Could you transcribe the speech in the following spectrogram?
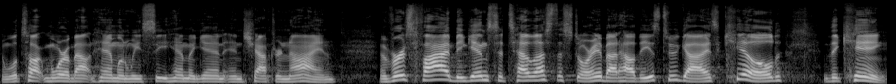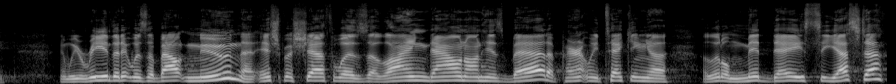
And we'll talk more about him when we see him again in chapter 9. And verse 5 begins to tell us the story about how these two guys killed the king. And we read that it was about noon that Ishbosheth was uh, lying down on his bed, apparently taking a, a little midday siesta.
